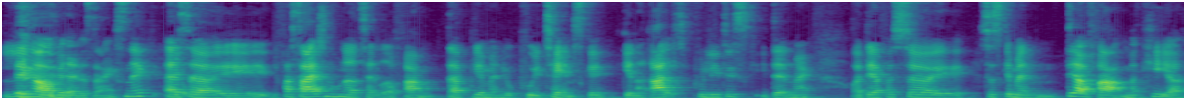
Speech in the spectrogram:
længere op i renaissancen, ikke? Altså øh, fra 1600-tallet og frem, der bliver man jo poetanske generelt politisk i Danmark, og derfor så, øh, så skal man derfra markere,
